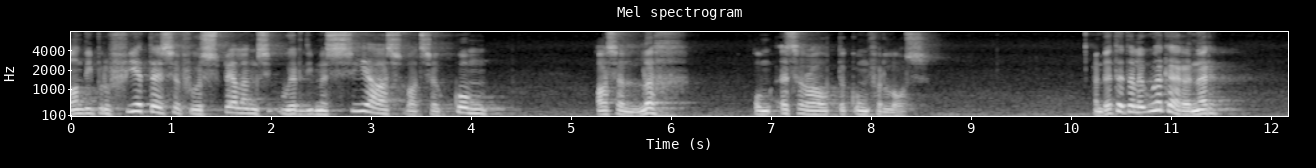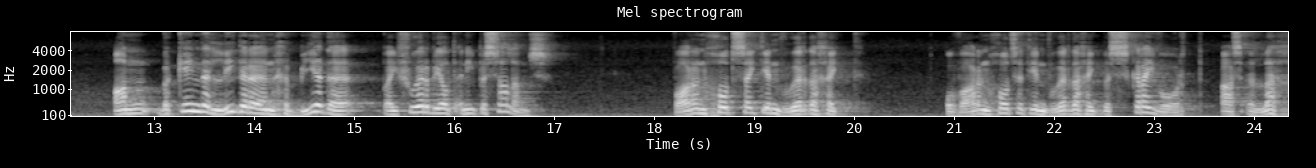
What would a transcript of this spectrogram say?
aan die profete se voorspellings oor die Messias wat sou kom as 'n lig om Israel te kom verlos. En dit het hulle ook herinner aan bekende liedere en gebede byvoorbeeld in die psalms waarin God sy teenwoordigheid of waarin God se teenwoordigheid beskryf word as 'n lig.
